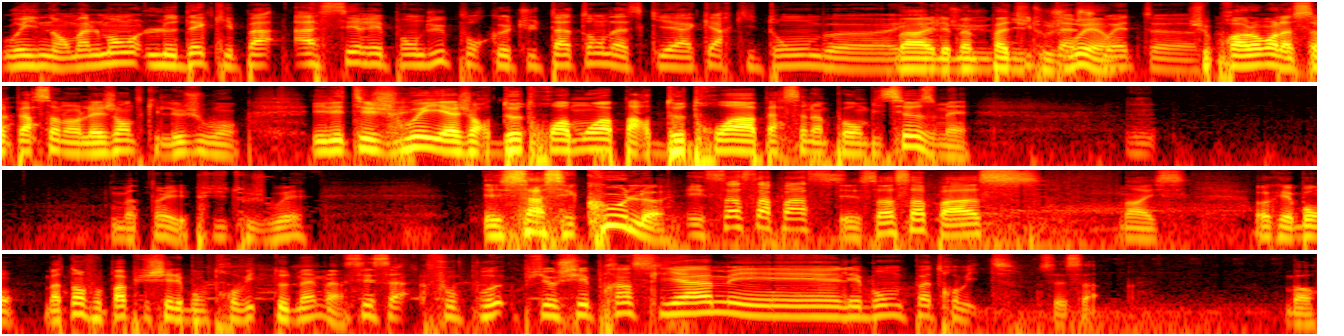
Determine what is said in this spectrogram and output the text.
Oui, normalement, le deck est pas assez répandu pour que tu t'attendes à ce qu'il y ait Akar qui tombe. euh, et Bah, que il est tu même pas du tout joué, hein. euh. Je suis probablement la ça. seule personne en légende qui le joue. hein. Il était joué il y a genre 2-3 mois par 2-3 personnes un peu ambitieuses, mais Mm. maintenant il est plus du tout joué. Et ça, c'est cool! Et ça, ça passe. Et ça, ça passe. Nice. Ok, bon, maintenant faut pas piocher les bombes trop vite tout de même. C'est ça. Faut piocher Prince Liam et les bombes pas trop vite. C'est ça. Bon,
